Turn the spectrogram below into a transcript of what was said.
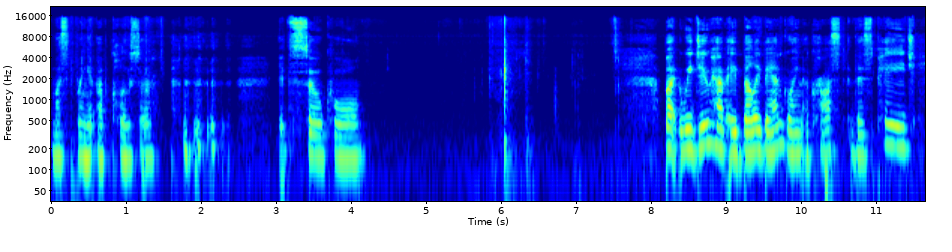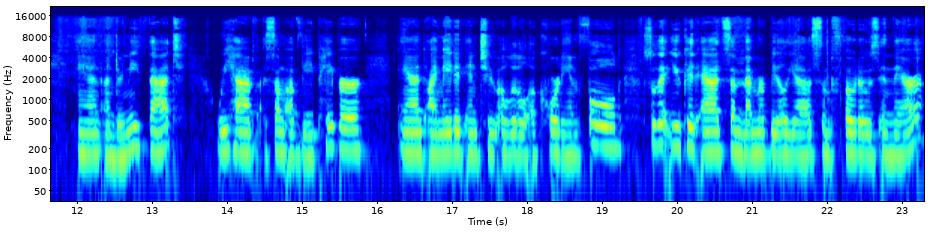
Must bring it up closer. It's so cool. But we do have a belly band going across this page. And underneath that, we have some of the paper and I made it into a little accordion fold so that you could add some memorabilia, some photos in there,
